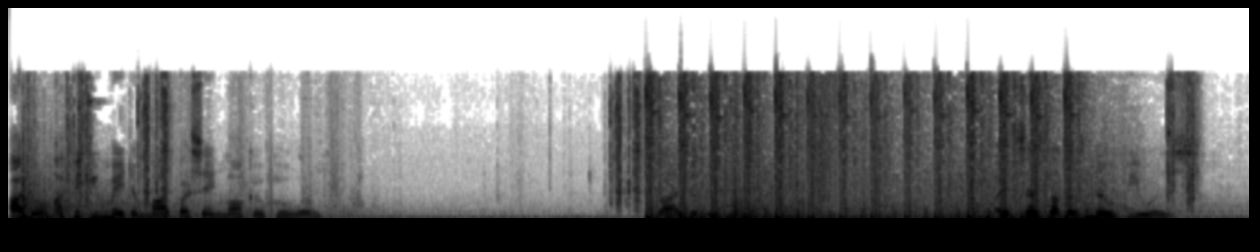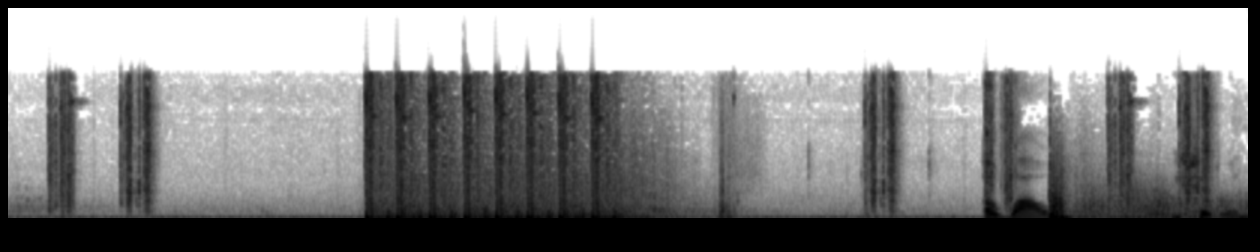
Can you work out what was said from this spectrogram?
Adam, I think you made him mad by saying Marco Polo. It says that there's no viewers. Oh wow. We should win.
